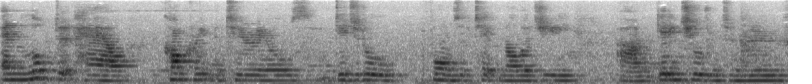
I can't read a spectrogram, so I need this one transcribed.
and looked at how concrete materials, digital forms of technology, um, getting children to move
